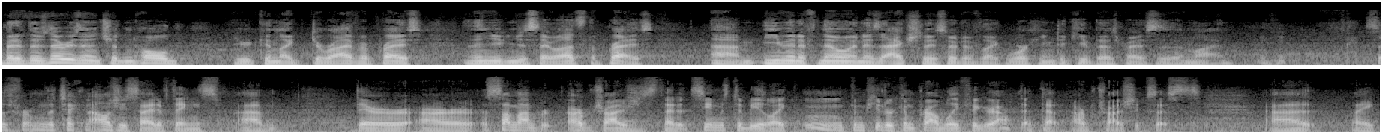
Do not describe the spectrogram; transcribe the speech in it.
But if there's no reason it shouldn't hold, you can like derive a price, and then you can just say, well, that's the price, um, even if no one is actually sort of like working to keep those prices in line. Mm-hmm. So from the technology side of things, um, there are some arbitrages that it seems to be like, mm, computer can probably figure out that that arbitrage exists. Uh, like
